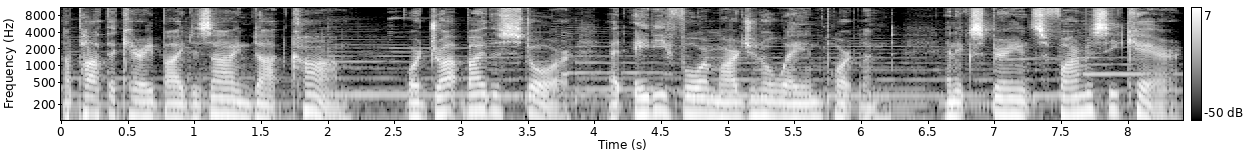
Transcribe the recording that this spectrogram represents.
apothecarybydesign.com, or drop by the store at 84 Marginal Way in Portland and experience pharmacy care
